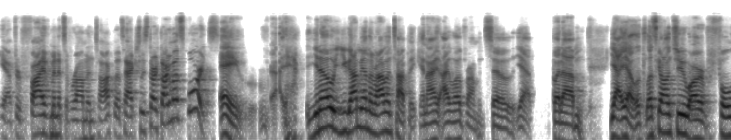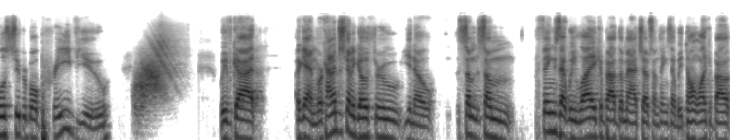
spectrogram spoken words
Yeah, after five minutes of ramen talk, let's actually start talking about sports. Hey, you know, you got me on the ramen topic, and I I love ramen. So yeah, but um, yeah, yeah. Let's let's get on to our full Super Bowl preview. We've got again, we're kind of just going to go through, you know, some some things that we like about the matchup, some things that we don't like about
